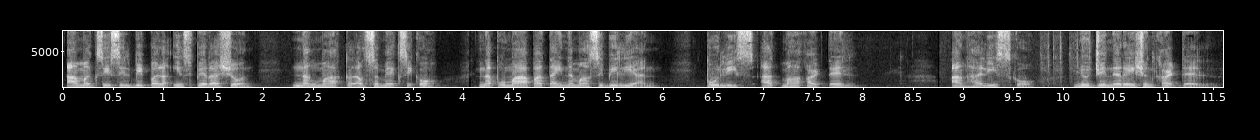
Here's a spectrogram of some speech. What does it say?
ang magsisilbi palang inspirasyon ng mga clown sa Mexico na pumapatay ng mga sibilyan, pulis at mga kartel. Ang Jalisco New Generation Cartel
